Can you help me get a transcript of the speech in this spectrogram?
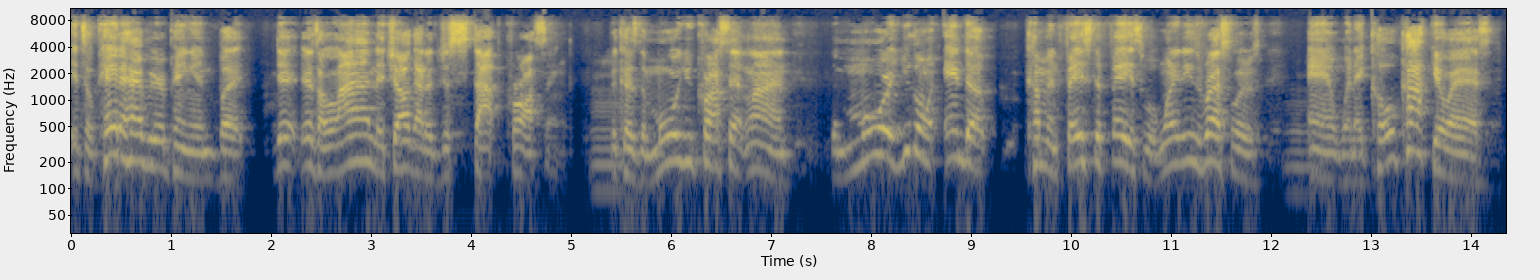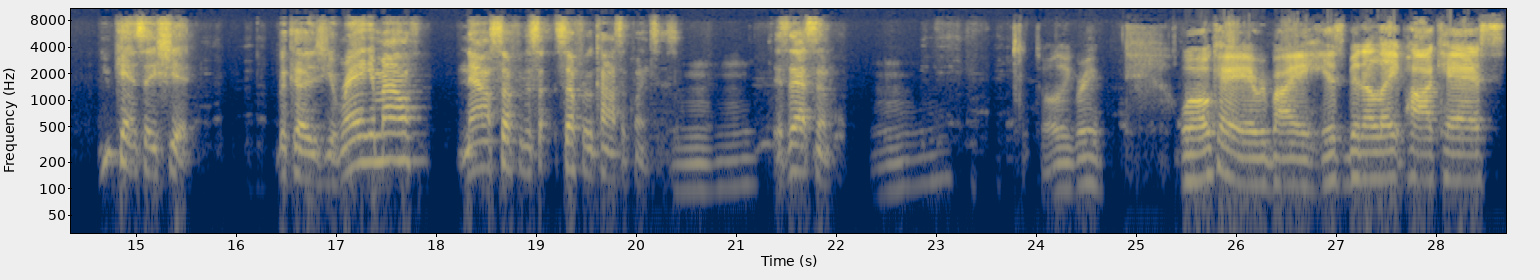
It's okay to have your opinion, but there, there's a line that y'all gotta just stop crossing. Mm. Because the more you cross that line, the more you're gonna end up coming face to face with one of these wrestlers, and when they cold cock your ass, you can't say shit because you ran your mouth. Now suffer the suffer the consequences. It's that simple. Totally agree. Well, okay, everybody. It's been a late podcast.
